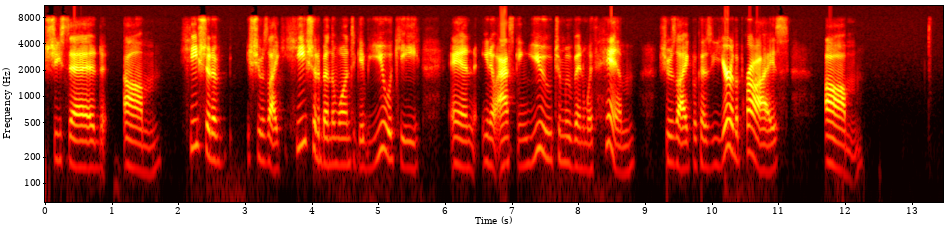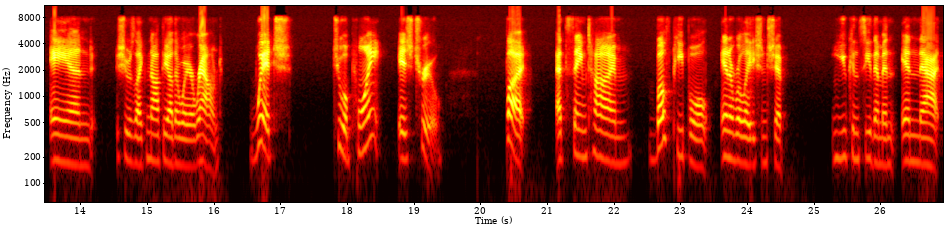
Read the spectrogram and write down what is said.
she said, um, he should have, she was like, he should have been the one to give you a key and you know asking you to move in with him. She was like because you're the prize. Um and she was like not the other way around which to a point is true. But at the same time both people in a relationship you can see them in in that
